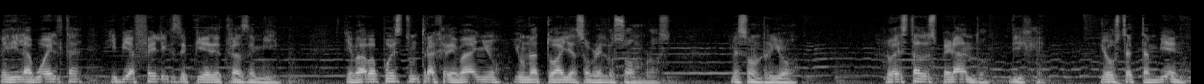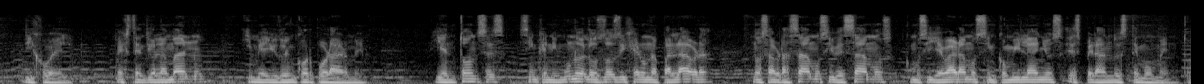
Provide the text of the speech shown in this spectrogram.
me di la vuelta y vi a Félix de pie detrás de mí. Llevaba puesto un traje de baño y una toalla sobre los hombros. Me sonrió. Lo he estado esperando, dije. Yo usted también, dijo él. Me extendió la mano y me ayudó a incorporarme. Y entonces, sin que ninguno de los dos dijera una palabra, nos abrazamos y besamos como si lleváramos cinco mil años esperando este momento.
